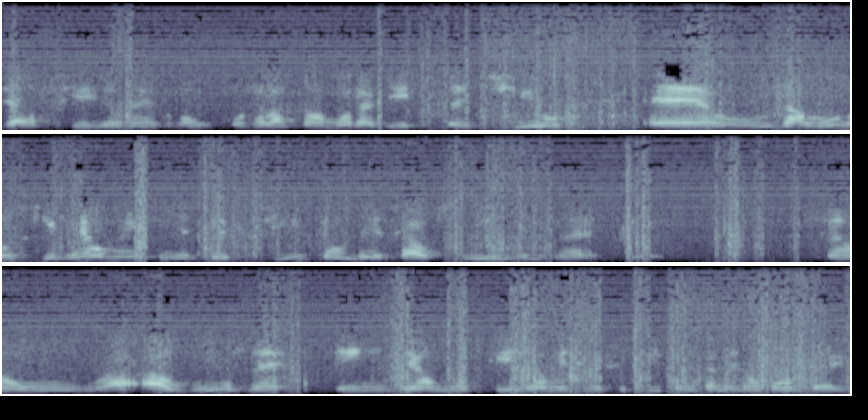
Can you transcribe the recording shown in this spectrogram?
de auxílio né, com, com relação à moradia estudantil. É, os alunos que realmente necessitam desse auxílio, né, são alguns, né, tem, tem alguns que realmente necessitam e também não conseguem.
